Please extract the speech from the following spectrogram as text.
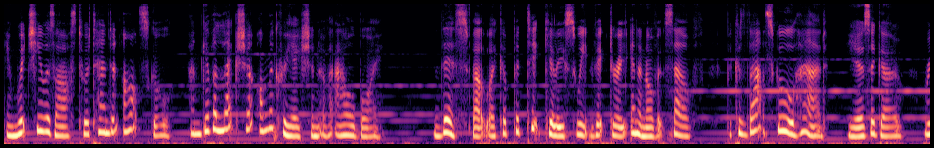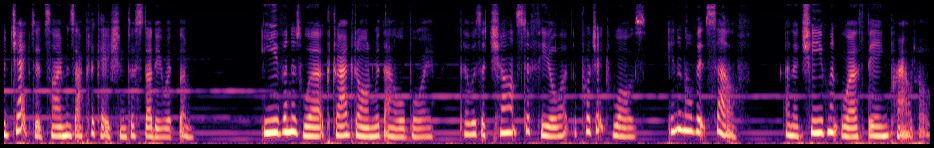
in which he was asked to attend an art school and give a lecture on the creation of Owlboy. This felt like a particularly sweet victory in and of itself, because that school had, years ago, rejected Simon's application to study with them. Even as work dragged on with Owlboy, there was a chance to feel like the project was, in and of itself, an achievement worth being proud of.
